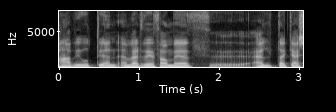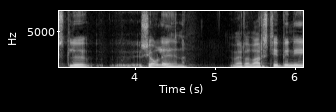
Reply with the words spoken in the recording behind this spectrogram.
hafi úti en, en verði þá með elda gæslu sjóleiðina? Verða varskipin í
